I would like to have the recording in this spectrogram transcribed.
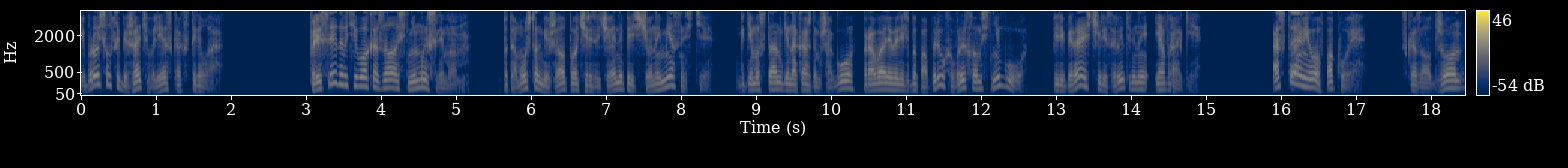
и бросился бежать в лес, как стрела. Преследовать его оказалось немыслимым, потому что он бежал по чрезвычайно пересеченной местности, где мустанги на каждом шагу проваливались бы по брюху в рыхлом снегу, перебираясь через рытвины и овраги. Оставим его в покое. — сказал Джон,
